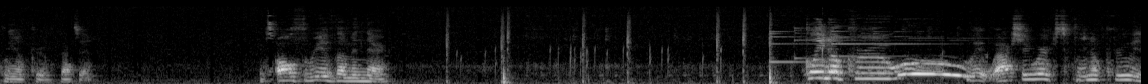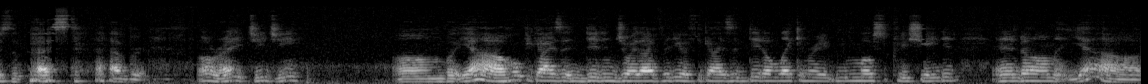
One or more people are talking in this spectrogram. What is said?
Clean up crew, that's it. It's all three of them in there. Clean up crew! Woo! It actually works. Cleanup crew is the best ever. Alright, GG. Um, but yeah, I hope you guys did enjoy that video. If you guys did, a like and rate would be most appreciated. And, um, yeah,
